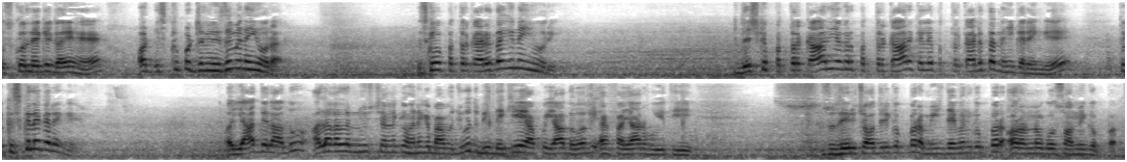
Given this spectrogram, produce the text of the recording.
उसको लेके गए हैं और इसके ऊपर जर्नलिज्म ही नहीं हो रहा है। इसके ऊपर पत्रकारिता ही नहीं हो रही। तो देश के पत्रकार ही अगर पत्रकार के लिए पत्रकारिता नहीं करेंगे तो किसके लिए करेंगे? और याद दिला दूँ अलग अलग न्यूज़ चैनल के होने के बावजूद भी देखिए, आपको याद होगा कि एफआईआर हुई थी सुधीर चौधरी के ऊपर, अमीश देवन के ऊपर और अर्नब गोस्वामी के ऊपर,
